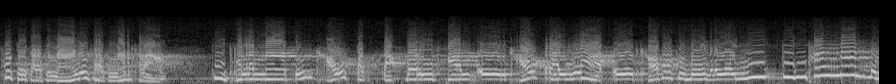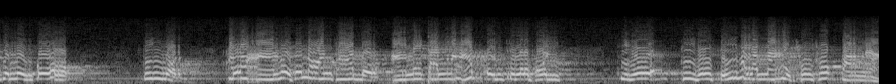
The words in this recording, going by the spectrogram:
พุทธศาสนาหรือศาสนาพราหมณ์ที่พรรณนาถึงเขาสัตตบริพานเอ่ยเขาไตรลาภเอ่ยเขาพระสุเมนเอ่ยมีจริงทั้งนั้นไม่ใช่เรื่องโกหกจริงหมดถ้าเราอ่านด้วยสนอนชาดกอ่านในการมหาพลจุลพลที่ฤที่ฤาษีพรรณนาให้ชูชกฟังน่ะ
